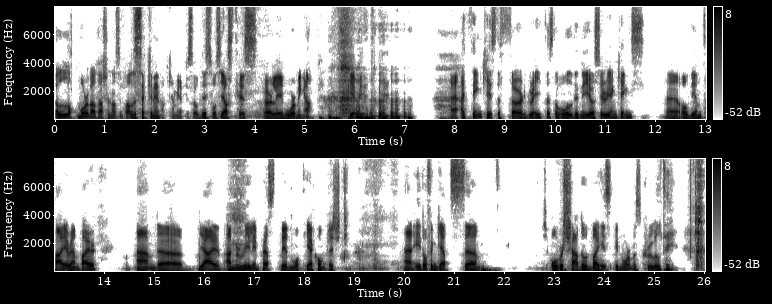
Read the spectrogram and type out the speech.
a lot more about Ashurnasirpal second in upcoming episode. This was just his early warming up period. uh, I think he's the third greatest of all the Neo-Assyrian kings uh, of the entire empire. And uh, yeah, I, I'm really impressed with what he accomplished. And it often gets um, overshadowed by his enormous cruelty.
